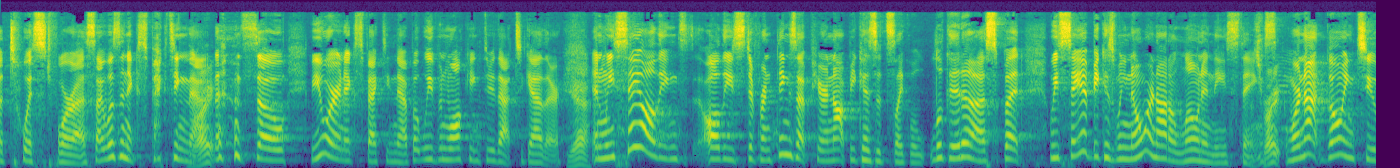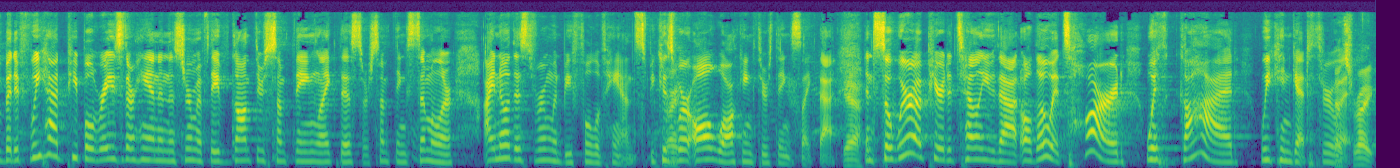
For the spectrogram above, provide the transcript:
a twist for us. I wasn't expecting that, Right. so we weren't expecting that, but we've been walking through that together. Yeah. And we say all these all these different things up here not because it's like, well, look at us, but we say it because we know we're not alone in these things. Right. We're not going to, but if we had people raise their hand in this room if they've gone through something like this or something similar, I know this room would be full of hands because right. we're all walking through things like that. Yeah. And so we're up here to tell you that although it's hard, with God, we can get through That's it. That's right.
